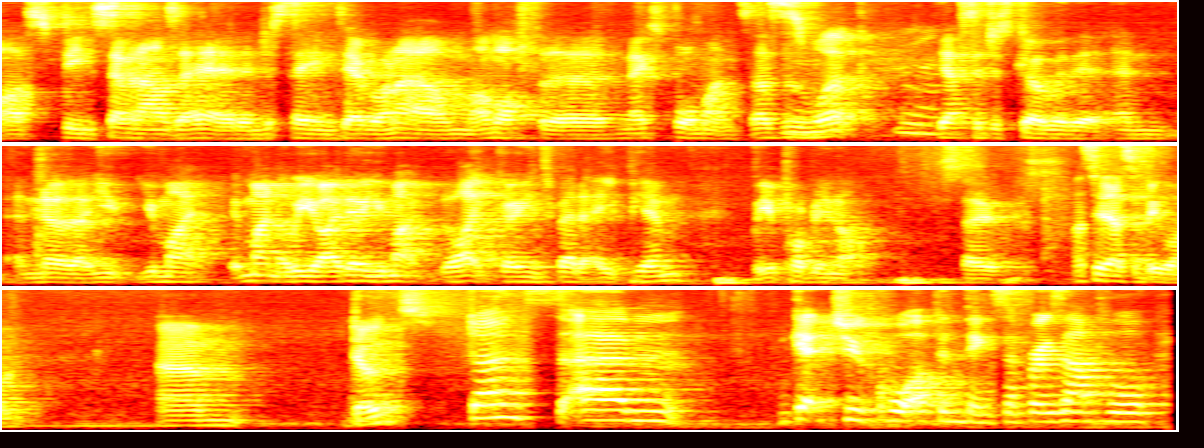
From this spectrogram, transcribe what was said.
whilst being seven hours ahead and just saying to everyone, oh, I'm, I'm off for the next four months. That doesn't work. You have to just go with it and, and know that you, you might it might not be your idea. You might like going to bed at 8 p.m., but you're probably not. So I'd say that's a big one. Um, don'ts. don't um, get too caught up in things. So, for example,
